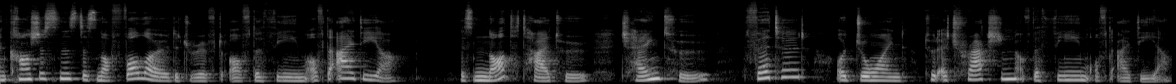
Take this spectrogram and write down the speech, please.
and consciousness does not follow the drift of the theme of the idea, is not tied to, chained to, fettered, or joined to the attraction of the theme of the idea.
